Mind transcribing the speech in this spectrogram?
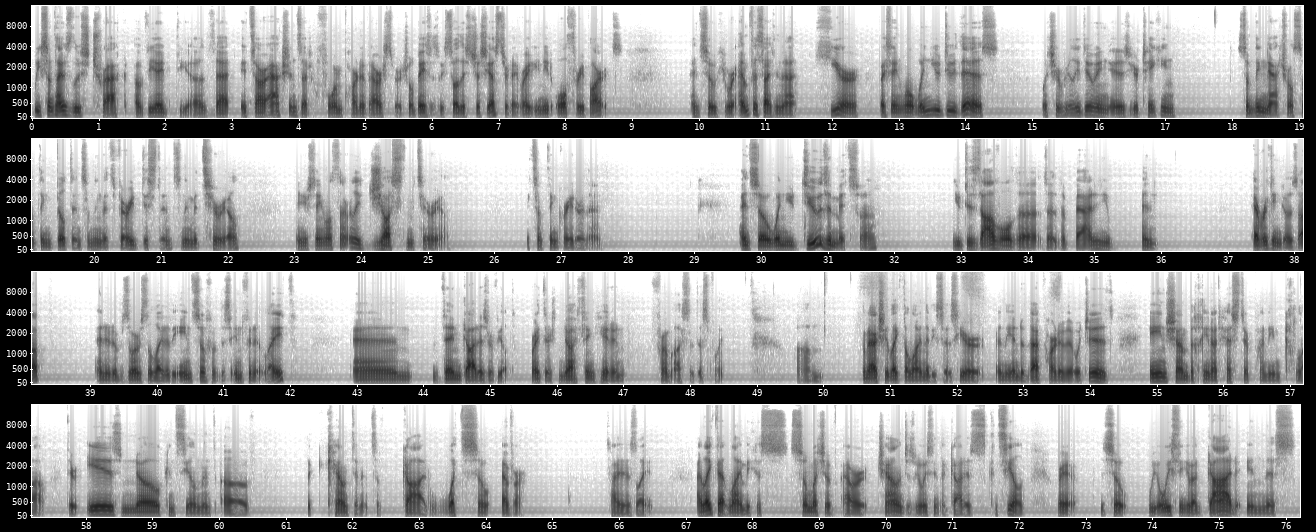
We sometimes lose track of the idea that it's our actions that form part of our spiritual basis. We saw this just yesterday, right? You need all three parts. And so we're emphasizing that here by saying, well, when you do this, what you're really doing is you're taking something natural, something built in, something that's very distant, something material, and you're saying, well, it's not really just material, it's something greater than. And so when you do the mitzvah, you dissolve all the, the, the bad and you and everything goes up and it absorbs the light of the Ein Sof of this infinite light, and then God is revealed. Right? There's nothing hidden from us at this point. Um, and I actually like the line that he says here in the end of that part of it, which is Ein Sham Bechinat Hester Panim Klal. There is no concealment of the countenance of God whatsoever. Tight as light. I like that line because so much of our challenges, we always think that God is concealed, right? So we always think about God in this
